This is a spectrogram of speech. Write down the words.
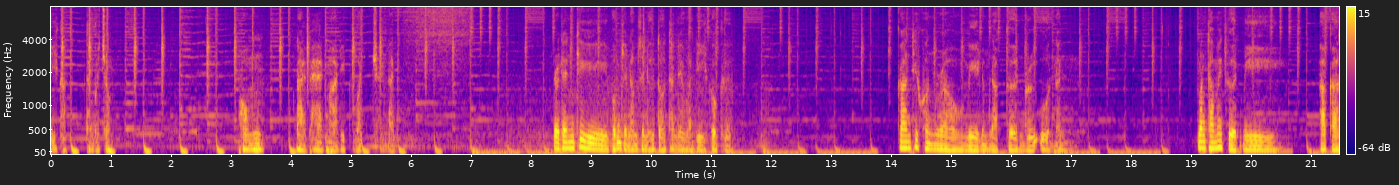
ดีครับท่านผู้ชม ผมนายแพทย์มาดิตวัชนันประเด็นที่ผมจะนำเสนอต่อท่านในวันนี้ก็คือ การที่คนเรามีน้ำหนักเกินหรืออ้วนนั้น มันทำให้เกิดมีอาการ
